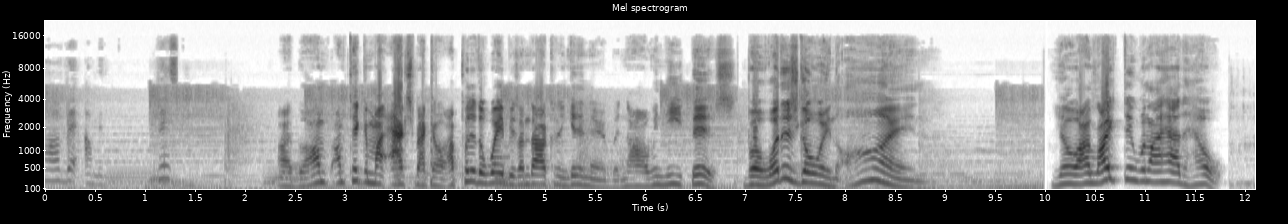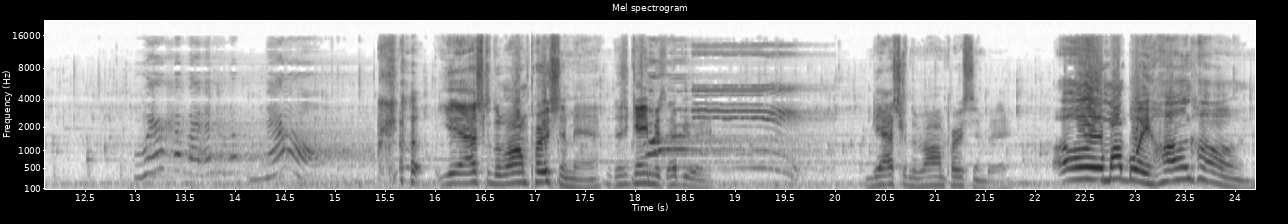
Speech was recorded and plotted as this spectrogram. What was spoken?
Have Amen. This Alright, bro, I'm, I'm taking my axe back out. I put it away because I thought I couldn't get in there, but nah, we need this. Bro, what is going on? Yo, I liked it when I had help. Where have I ended up now? You're asking the wrong person, man. This game is everywhere. Mommy! You're asking the wrong person, man. Oh, my boy Hung Hung.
